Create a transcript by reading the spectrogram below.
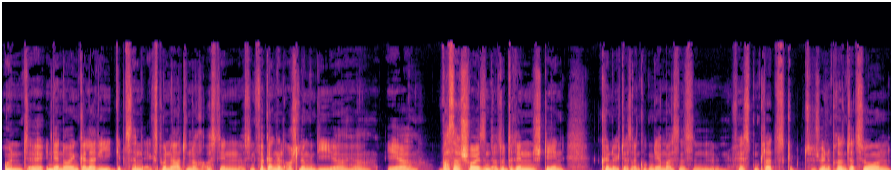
Und äh, in der neuen Galerie gibt es dann Exponate noch aus den, aus den vergangenen Ausstellungen, die äh, ja, eher wasserscheu sind, also drinnen stehen. Könnt ihr euch das angucken, die haben meistens einen festen Platz, gibt schöne Präsentationen,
